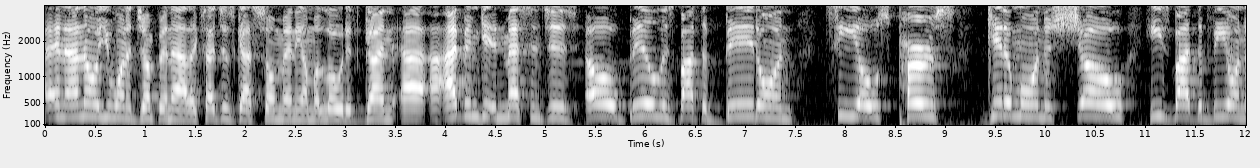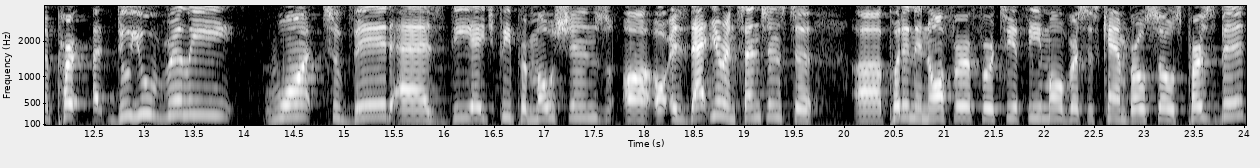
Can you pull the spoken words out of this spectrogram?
I, and I know you want to jump in, Alex. I just got so many. I'm a loaded gun. Uh, I've been getting messages. Oh, Bill is about to bid on Tio's purse. Get him on the show. He's about to be on the per. Uh, do you really want to bid as DHP Promotions, uh, or is that your intentions to uh, put in an offer for Teofimo versus Kambosos purse bid?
